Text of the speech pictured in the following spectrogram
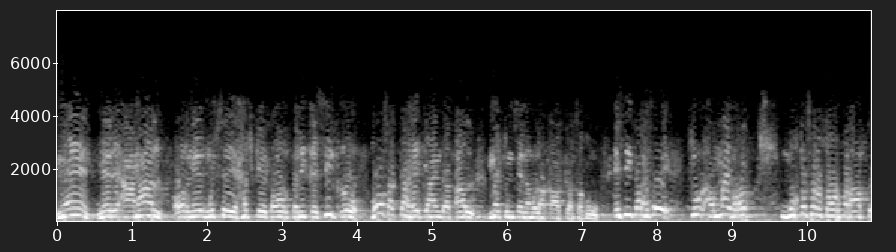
میں، میرے اعمال اور مجھ سے حج کے طور طریقے سیکھ لو۔ ہو سکتا ہے کہ آئندہ سال میں تم سے نہ ملاقات کر سکوں۔ اسی طرح سے میں بہت مختصر طور پر آپ کو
